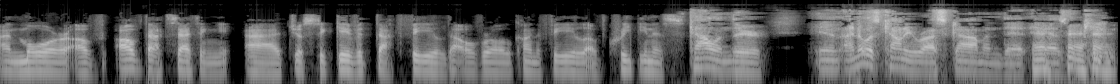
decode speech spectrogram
and more of of that setting uh, just to give it that feel, that overall kind of feel of creepiness. Colin, there, and I know it's County Roscommon that has the cave,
